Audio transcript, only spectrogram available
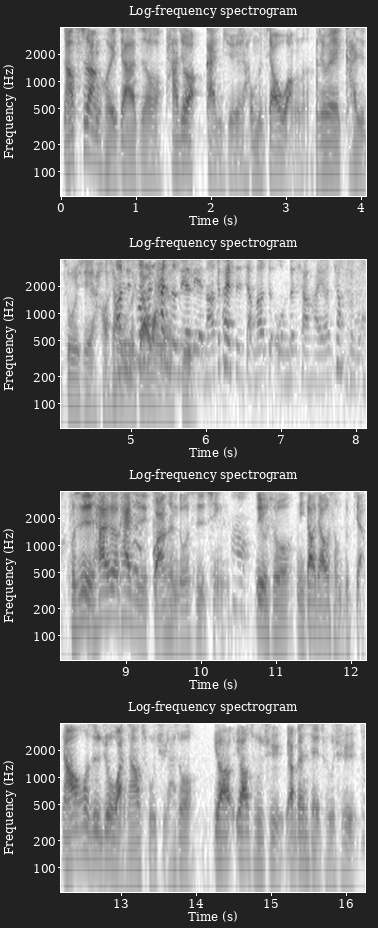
然后吃完回家之后，他就感觉我们交往了，他就会开始做一些好像哦，我们交往的事。看着你的脸，然后就开始想到这我们的小孩要叫什么？不是，他就开始管很多事情，嗯，例如说你到家为什么不讲，然后或者就晚上要出去，他说又要又要出去，要跟谁出去？嗯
